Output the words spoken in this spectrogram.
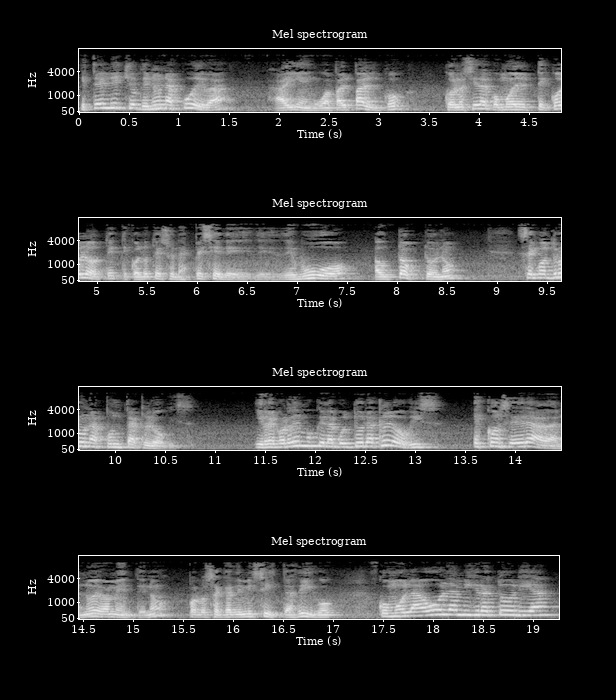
está el hecho que en una cueva, ahí en Huapalpalco, conocida como el tecolote, tecolote es una especie de, de búho autóctono, se encontró una punta clovis. Y recordemos que la cultura clovis es considerada nuevamente, ¿no? Por los academicistas, digo, como la ola migratoria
